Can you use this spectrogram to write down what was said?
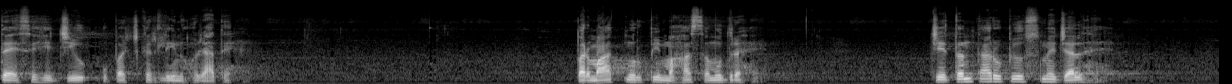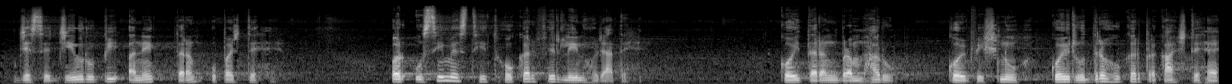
तैसे ही जीव उपज कर लीन हो जाते हैं। परमात्म रूपी महासमुद्र है, चेतनता रूपी उसमें जल है जिससे जीव रूपी अनेक तरंग उपजते हैं और उसी में स्थित होकर फिर लीन हो जाते हैं। कोई तरंग ब्रह्मा रूप कोई विष्णु, कोई रुद्र होकर प्रकाशते हैं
